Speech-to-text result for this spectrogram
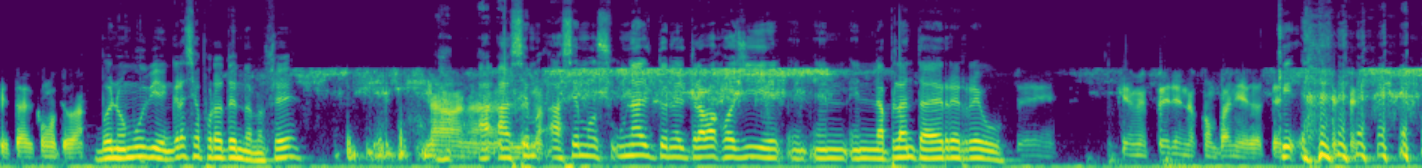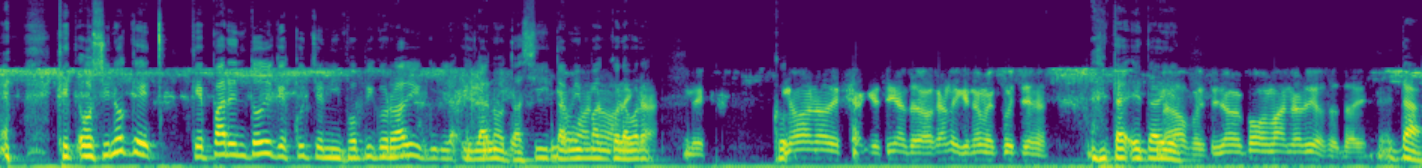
¿Qué tal? ¿Cómo te va? Bueno, muy bien. Gracias por atendernos, ¿eh? No, no, hacemos, un alto en el trabajo allí en, la planta de RRU. Sí. Que me esperen los compañeros. ¿eh? o si no, que, que paren todo y que escuchen Infopico Radio y la, nota. Así también van a colaborar. No, no, deja que sigan trabajando y que no me escuchen. está, bien. No, pues si no me pongo más nervioso todavía. Está.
